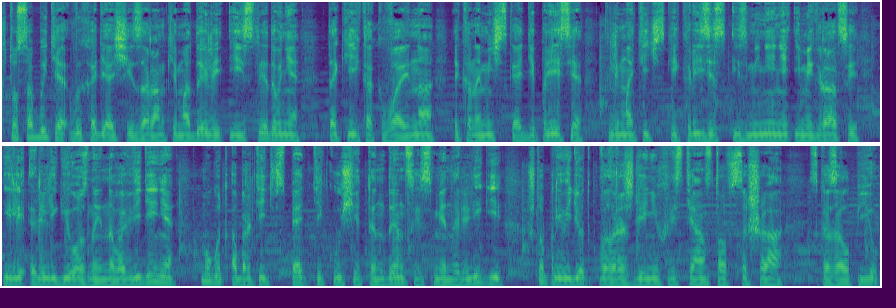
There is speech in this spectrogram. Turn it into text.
что события, выходящие за рамки моделей и исследования, такие как война, экономическая депрессия, климатический кризис, изменение иммиграции или религиозные нововведения, могут обратить вспять текущие тенденции смены религии, что приведет к возрождению христианства в США, сказал Пью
